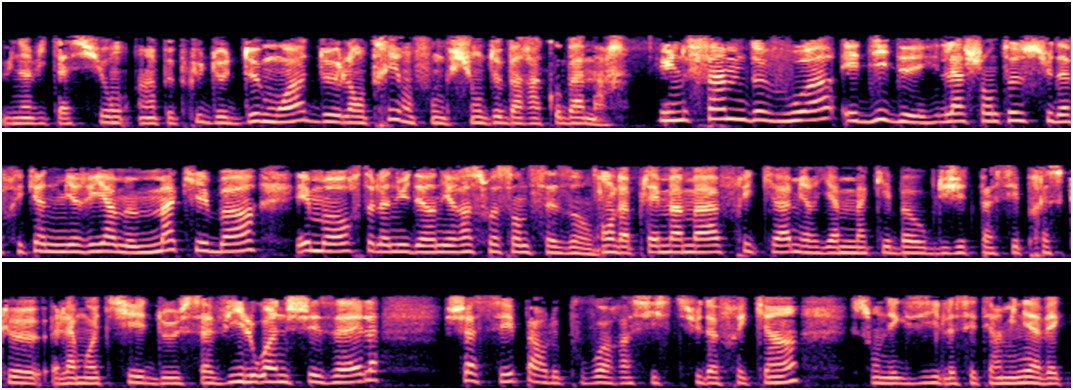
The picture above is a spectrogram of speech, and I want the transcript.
Une invitation un peu plus de deux mois de l'entrée en fonction de Barack Obama. Une femme de voix et d'idées. La chanteuse sud-africaine Myriam Makeba est morte la nuit dernière à 76 ans. On l'appelait Mama Africa. Myriam Makeba obligée de passer presque la moitié de sa vie loin de chez elle, chassée par le pouvoir raciste sud-africain. Son exil s'est terminé avec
